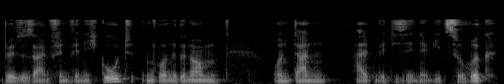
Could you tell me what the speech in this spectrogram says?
Böse sein finden wir nicht gut im Grunde genommen. Und dann halten wir diese Energie zurück.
